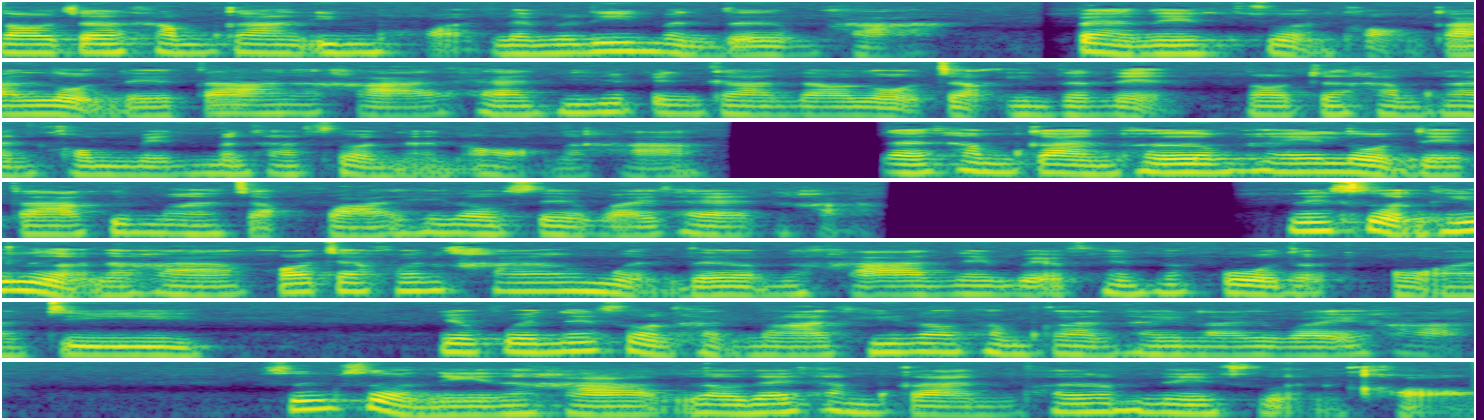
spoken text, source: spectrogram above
เราจะทำการ import library เหมือนเดิมค่ะ แต่ในส่วนของการโหลด Data นะคะ แทนที่จะเป็นการดาวน์โหลดจากอินเทอร์เน็ต เราจะทำการ comment บรรทัดส่วนนั้นออกนะคะ และทำการเพิ่มให้โหลด Data ขึ้นมาจากไฟล์ที่เรา save ไว้แทนค่ะ ในส่วนที่เหลือนะคะ ก็จะค่อนข้างเหมือนเดิมนะคะ ในเว็บ tensorflow.org ยกเว้นในส่วนถัดมาที่เราทำการไฮไลท์ไว้ค่ะ ซึ่งส่วนนี้นะคะ เราได้ทำการเพิ่มในส่วนของ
